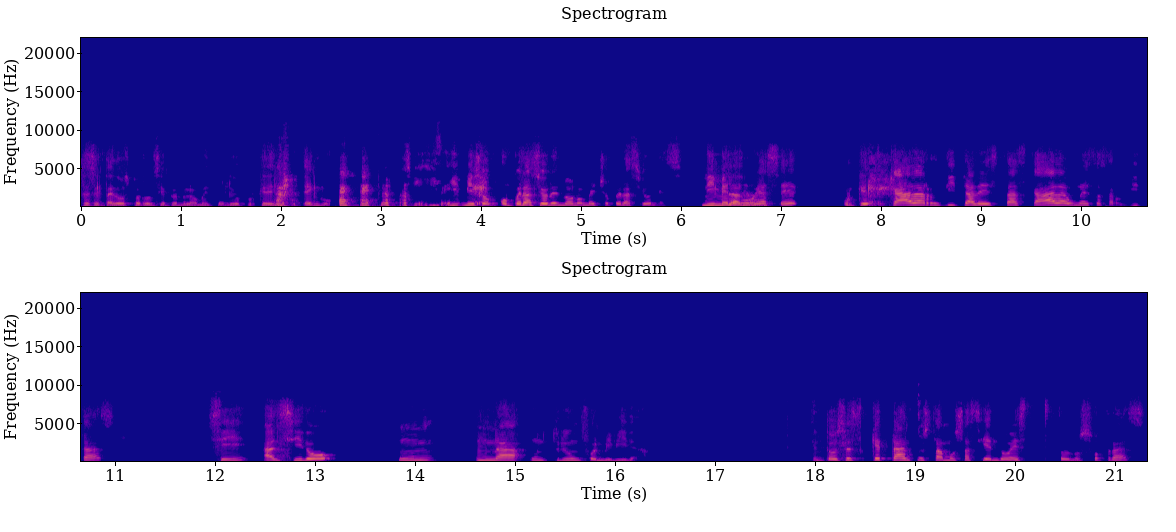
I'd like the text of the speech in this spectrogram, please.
62, perdón, siempre me lo aumento, le digo, porque es lo que tengo. Y, Sí. y mis operaciones, no, no me he hecho operaciones, ni me las voy a hacer, porque cada arruguita de estas, cada una de estas arruguitas, sí, han sido un, un triunfo en mi vida. Entonces, ¿qué tanto estamos haciendo esto nosotras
